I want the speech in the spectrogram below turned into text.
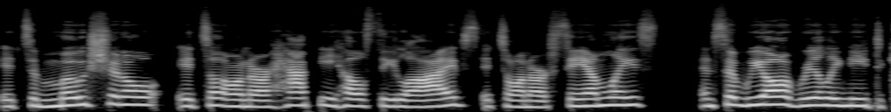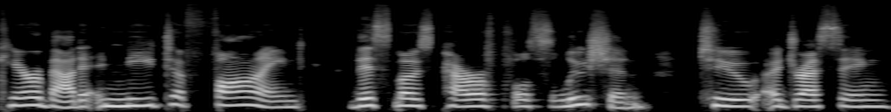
it's emotional, it's on our happy, healthy lives, it's on our families. And so we all really need to care about it and need to find this most powerful solution to addressing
